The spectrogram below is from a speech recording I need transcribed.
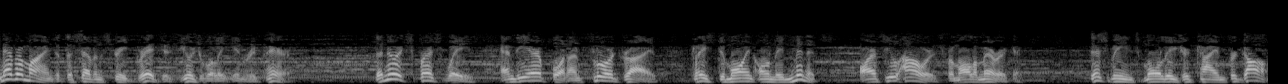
Never mind that the 7th Street Bridge is usually in repair. The new expressways and the airport on Fleur Drive place Des Moines only minutes or a few hours from all America. This means more leisure time for golf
